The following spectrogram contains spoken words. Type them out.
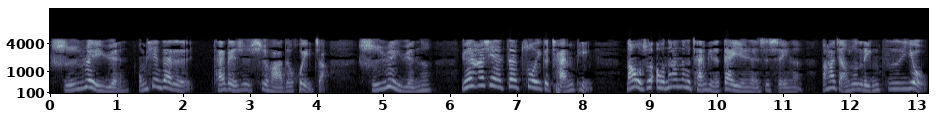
石瑞元，我们现在的台北市世华的会长石瑞元呢，原来他现在在做一个产品。然后我说，哦，那那个产品的代言人是谁呢？然后他讲说林姿佑，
